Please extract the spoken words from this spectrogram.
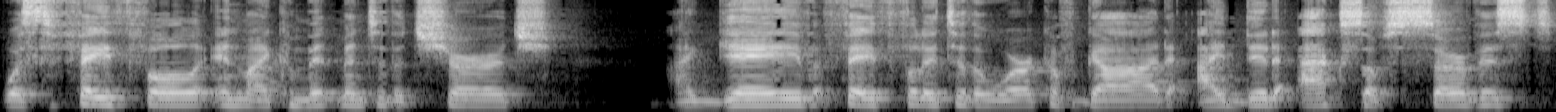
was faithful in my commitment to the church. I gave faithfully to the work of God. I did acts of service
